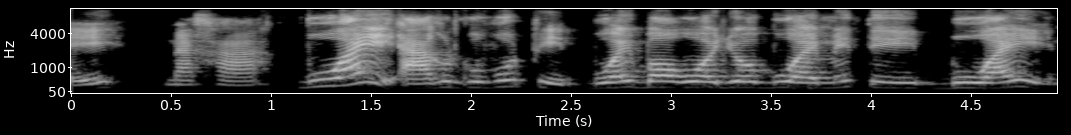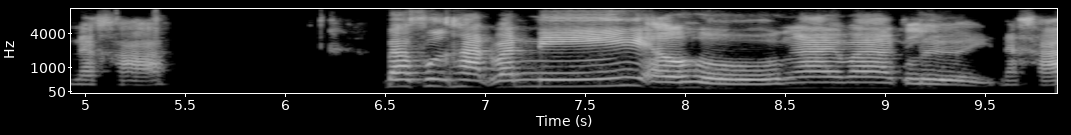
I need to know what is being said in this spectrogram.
ยนะคะบวยอ่าคุณครูพูดผิดบวยบอวโยบวยไม่ตีบวยนะคะ แบบฝึกหัดวันนี้เออโหง่ายมากเลยนะคะ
